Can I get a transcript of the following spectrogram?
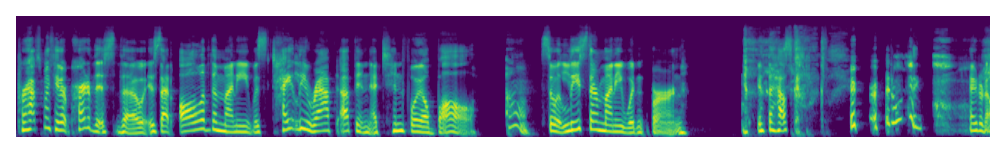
Perhaps my favorite part of this, though, is that all of the money was tightly wrapped up in a tinfoil ball. Oh, So at least their money wouldn't burn if the house caught on fire. I don't think, I don't know.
